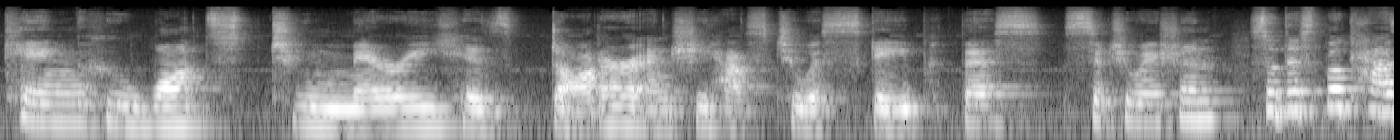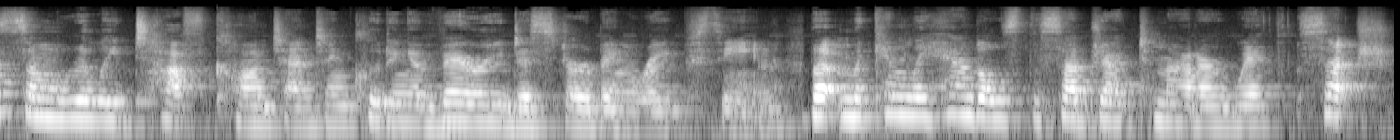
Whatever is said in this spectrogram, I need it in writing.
king who wants to marry his daughter and she has to escape this situation. So this book has some really tough content, including a very disturbing rape scene. But McKinley handles the subject matter with such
